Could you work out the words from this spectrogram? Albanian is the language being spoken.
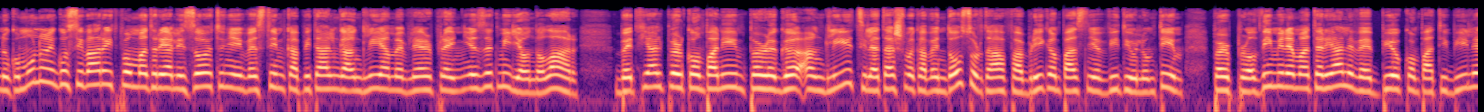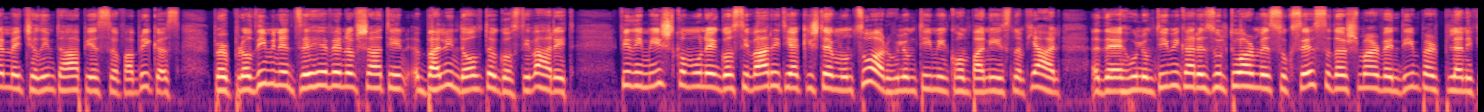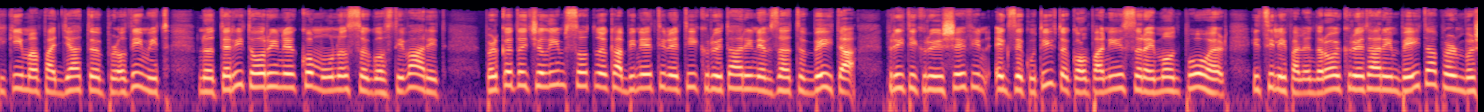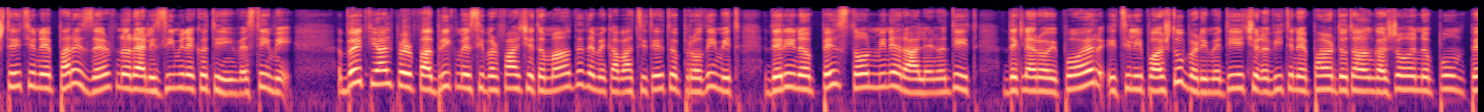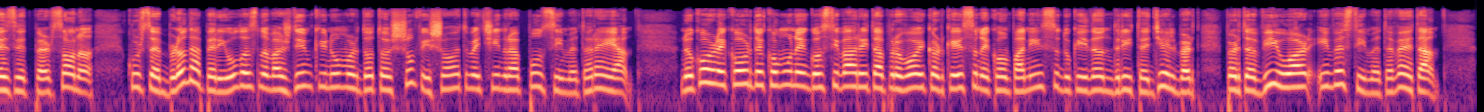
Në komunën e Gostivarit po materializohet një investim kapital nga Anglia me vlerë prej 20 milion dollarë. Bëhet fjalë për kompaninë PRG Angli, e cila tashmë ka vendosur të hapë fabrikën pas një viti hulumtim për prodhimin e materialeve biokompatibile me qëllim të hapjes së fabrikës për prodhimin e xeheve në fshatin Balindoll të Gostivarit. Fillimisht komuna e Gostivarit ia kishte mundësuar hulumtimin kompanisë në fjalë dhe hulumtimi ka rezultuar me sukses dhe është marrë vendim për planifikim afatgjatë të prodhimit në territorin e komunës së Gostivarit. Për këtë qëllim sot në kabinetin e tij kryetari Nevzat Bejta priti kryeshefin ekzekutiv të kompanisë Raymond Poer, i cili falënderoi kryetarin Bejta për mbështetjen e parezervë në realizimin e këtij investimi. Bëhet fjalë për fabrikë me sipërfaqe të madhe dhe me kapacitet të prodhimit deri në pesë tonë minerale në ditë, deklaroi Poer, i cili po ashtu bëri me dije që në vitin e parë do të angazhohen në punë pesëdhjetë persona, kurse brenda periudhës në vazhdim ky numër do të shumëfishohet me qindra punësime të reja. Në kohë rekorde Komuna e Gostivarit aprovoi kërkesën e kompanisë duke i dhënë dritë të gjelbërt për të vijuar investimet e veta.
